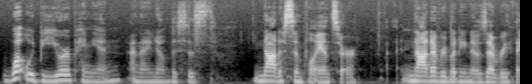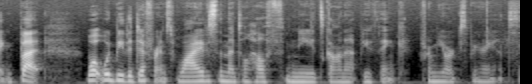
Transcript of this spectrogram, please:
what would be your opinion? And I know this is not a simple answer. Not everybody knows everything, but what would be the difference? Why has the mental health needs gone up? You think, from your experience?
